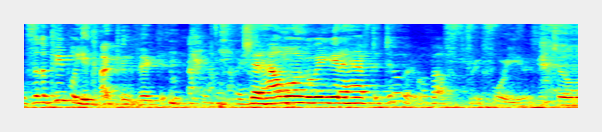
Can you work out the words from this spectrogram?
Well, for the people you got convicted. I said, how long are we going to have to do it? Well, about three, four years until,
